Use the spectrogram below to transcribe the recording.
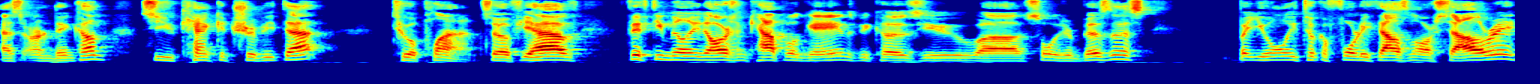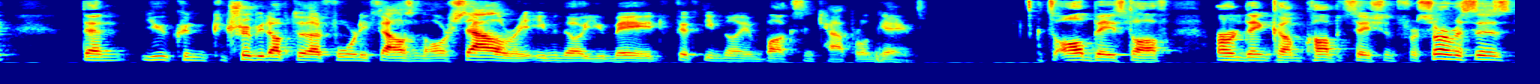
as earned income. So you can't contribute that to a plan. So if you have $50 million in capital gains because you uh, sold your business, but you only took a $40,000 salary, then you can contribute up to that $40,000 salary, even though you made 50 million bucks in capital gains. It's all based off earned income, compensations for services,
